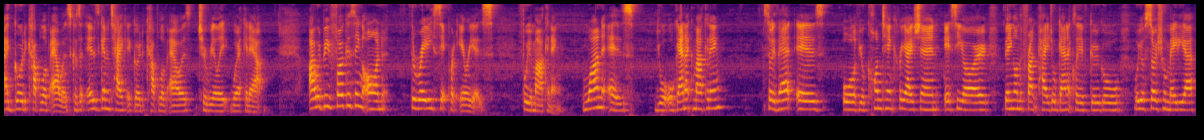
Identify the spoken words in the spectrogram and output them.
a good couple of hours because it is going to take a good couple of hours to really work it out. I would be focusing on three separate areas for your marketing. One is your organic marketing. So that is all of your content creation, SEO, being on the front page organically of Google or your social media.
